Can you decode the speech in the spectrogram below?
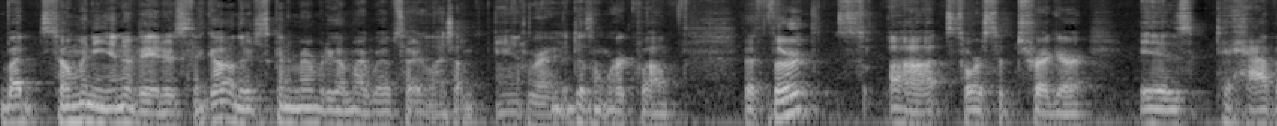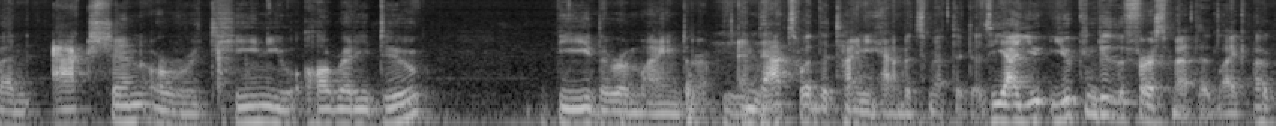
But so many innovators think, oh, they're just going to remember to go to my website at lunchtime, and Right. it doesn't work well. The third uh, source of trigger is to have an action or routine you already do be the reminder. And that's what the tiny habits method does. Yeah, you, you can do the first method, like oh,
